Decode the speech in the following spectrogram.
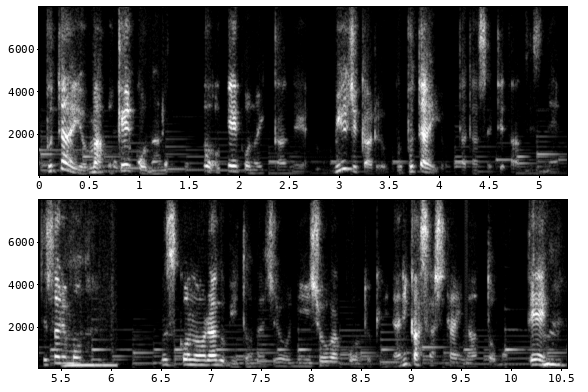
舞台をまあお稽古なんでお稽古の一環でミュージカル舞台を立たせてたんですね。でそれも息子のラグビーと同じように小学校の時に何かさしたいなと思って、うん、で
